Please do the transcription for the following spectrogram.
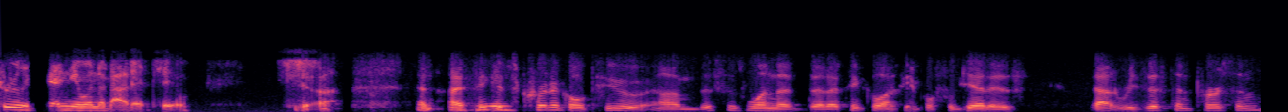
truly genuine about it too. Yeah. And I think it's critical too. Um, this is one that, that I think a lot of people forget is that resistant person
